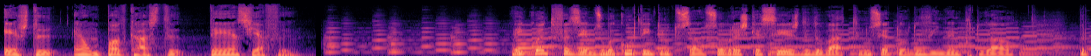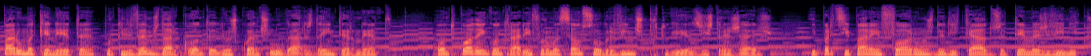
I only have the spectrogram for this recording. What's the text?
Este é um podcast TSF. Enquanto fazemos uma curta introdução sobre a escassez de debate no setor do vinho em Portugal, prepare uma caneta porque lhe vamos dar conta de uns quantos lugares da internet onde pode encontrar informação sobre vinhos portugueses e estrangeiros e participar em fóruns dedicados a temas vínicos.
